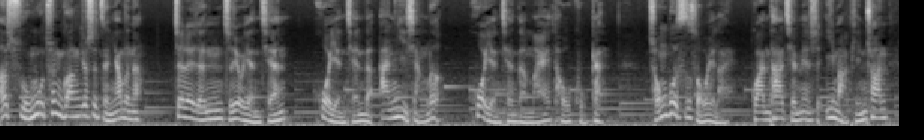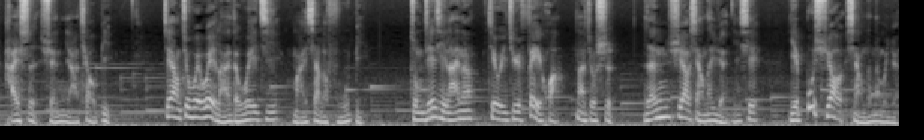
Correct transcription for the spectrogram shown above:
而鼠目寸光又是怎样的呢？这类人只有眼前或眼前的安逸享乐，或眼前的埋头苦干，从不思索未来，管他前面是一马平川还是悬崖峭壁，这样就为未来的危机埋下了伏笔。总结起来呢，就一句废话，那就是人需要想得远一些。也不需要想的那么远，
